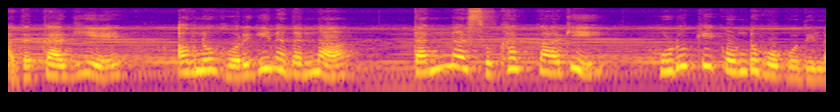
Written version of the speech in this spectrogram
ಅದಕ್ಕಾಗಿಯೇ ಅವನು ಹೊರಗಿನದನ್ನ ತನ್ನ ಸುಖಕ್ಕಾಗಿ ಹುಡುಕಿಕೊಂಡು ಹೋಗೋದಿಲ್ಲ.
